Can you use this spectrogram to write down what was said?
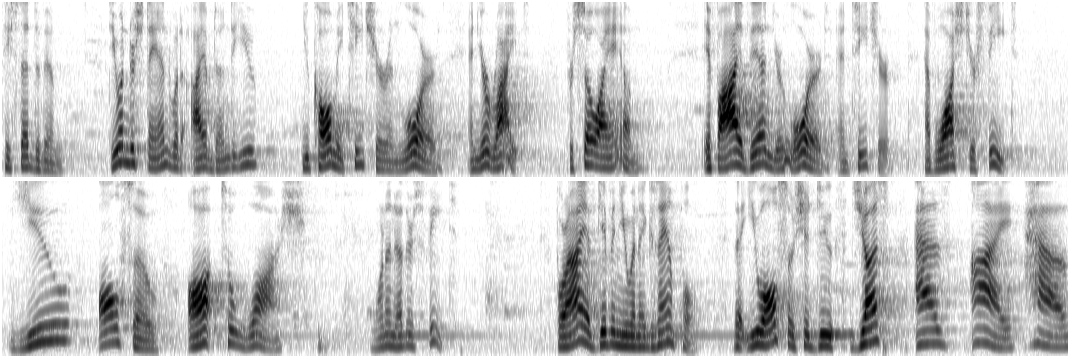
he said to them, Do you understand what I have done to you? You call me teacher and Lord, and you're right, for so I am. If I, then, your Lord and teacher, have washed your feet, you also ought to wash one another's feet. For I have given you an example that you also should do just as I have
